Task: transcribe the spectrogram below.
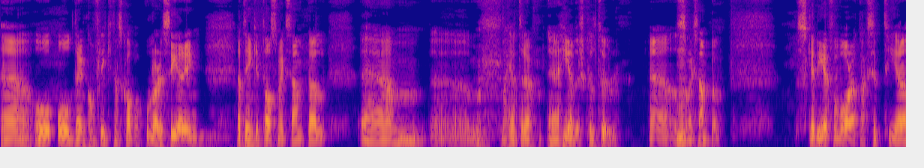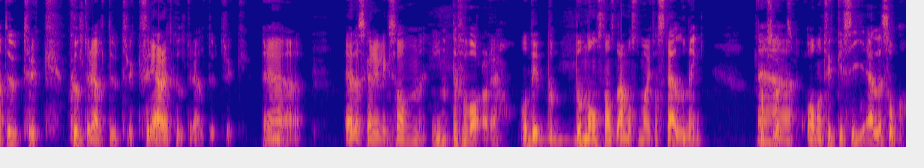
Eh, och, och den konflikten skapar polarisering. Jag tänker ta som exempel, ehm, ehm, vad heter det, eh, hederskultur. Eh, Som exempel. Ska det få vara ett accepterat uttryck, kulturellt uttryck? För det är ett kulturellt uttryck. Eh, Eller ska det liksom inte få vara det? Och det, då, då någonstans där måste man ju ta ställning. Absolut. om man tycker si eller så.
